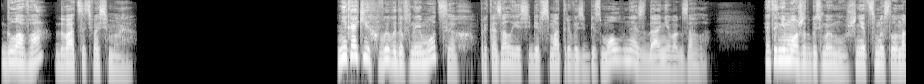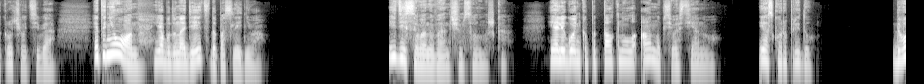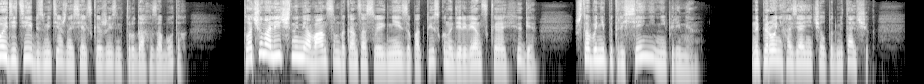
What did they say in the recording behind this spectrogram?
Глава двадцать восьмая. Никаких выводов на эмоциях, приказала я себе, всматриваясь в безмолвное здание вокзала. Это не может быть мой муж, нет смысла накручивать себя. Это не он, я буду надеяться до последнего. Иди с Иван Ивановичем, солнышко. Я легонько подтолкнула Анну к Севастьянову. Я скоро приду. Двое детей, безмятежная сельская жизнь в трудах и заботах. Плачу наличными авансом до конца своих дней за подписку на деревенское «Хюге», чтобы ни потрясений, ни перемен. На перроне хозяйничал подметальщик.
